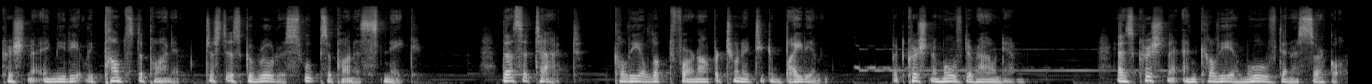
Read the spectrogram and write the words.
Krishna immediately pounced upon him, just as Garuda swoops upon a snake. Thus attacked, Kaliya looked for an opportunity to bite him, but Krishna moved around him. As Krishna and Kaliya moved in a circle,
